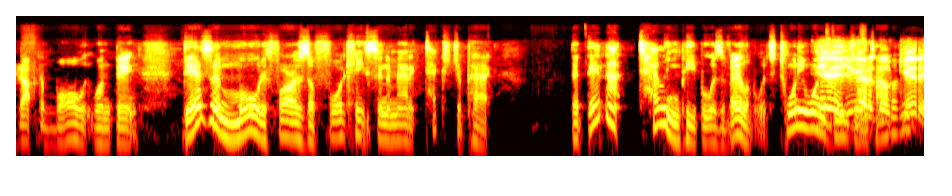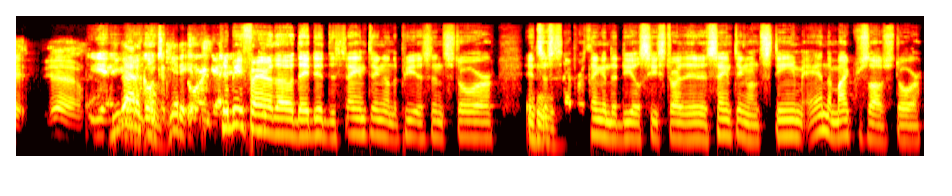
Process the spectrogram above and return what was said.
dropped the ball with one thing. There's a mode as far as the 4K cinematic texture pack that they're not telling people is available. It's 21 Yeah, gigs you gotta top go of get it. Yeah. Yeah, You gotta go to get the it. store and get To be fair, though, they did the same thing on the PSN store. It's a Mhm. separate thing in the DLC store. They did the same thing on Steam and the Microsoft store.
